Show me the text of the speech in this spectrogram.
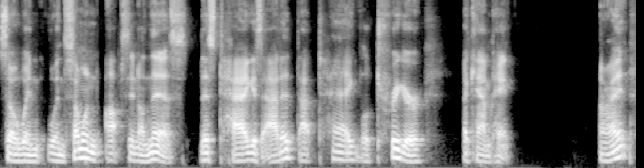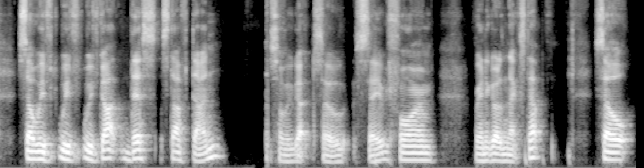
So when when someone opts in on this, this tag is added, that tag will trigger a campaign. All right. So we've we've we've got this stuff done. So we've got so saved form. We're going to go to the next step. So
